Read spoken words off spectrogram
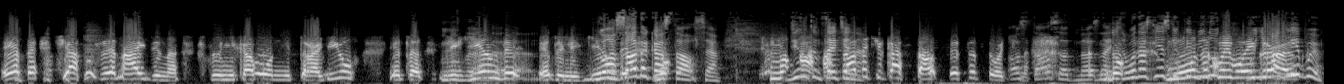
это сейчас уже найдено, что никого он не травил, это ну, легенды, да, да. это легенды. Но осадок но, остался. Но, Дина Константиновна. Осадочек остался, это точно. Остался однозначно. Но У нас несколько минут, его играют. не могли бы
